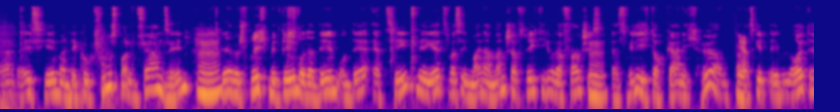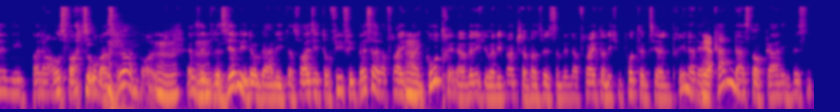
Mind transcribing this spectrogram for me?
Ja, da ist jemand, der guckt Fußball im Fernsehen, mhm. der bespricht mit dem oder dem und der erzählt mir jetzt, was in meiner Mannschaft richtig oder falsch ist. Mhm. Das will ich doch gar nicht hören. Aber ja. es gibt eben Leute, die bei der Auswahl sowas hören wollen. Mhm. Das interessiert mich doch gar nicht. Das weiß ich doch viel, viel besser. Da frage ich mhm. meinen Co-Trainer, wenn ich über die Mannschaft was wissen will. Da frage ich doch nicht einen potenziellen Trainer. Der ja. kann das doch gar nicht wissen.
